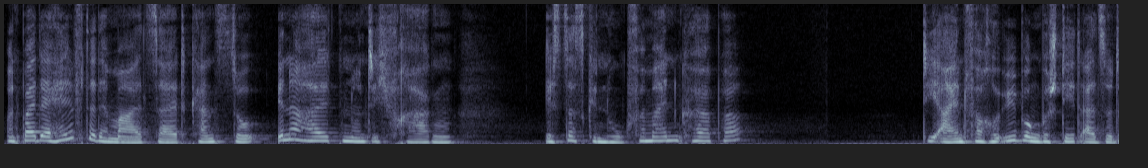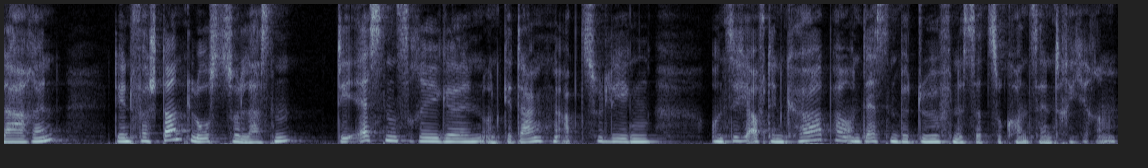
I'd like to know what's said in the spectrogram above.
Und bei der Hälfte der Mahlzeit kannst du innehalten und dich fragen, ist das genug für meinen Körper? Die einfache Übung besteht also darin, den Verstand loszulassen, die Essensregeln und Gedanken abzulegen und sich auf den Körper und dessen Bedürfnisse zu konzentrieren.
